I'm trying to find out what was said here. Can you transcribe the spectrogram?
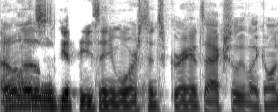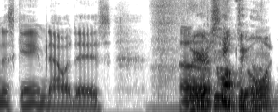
I don't know that we'll get these anymore since Grant's actually like on his game nowadays. Uh, Where's he Come up with going?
